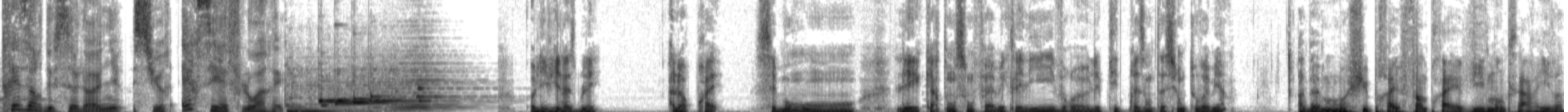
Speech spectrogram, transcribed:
Trésor de Sologne sur RCF Loiret. Olivier Lasblé, alors prêt? C'est bon Les cartons sont faits avec les livres, les petites présentations, tout va bien? Ah ben moi je suis prêt, fin prêt, vivement que ça arrive,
